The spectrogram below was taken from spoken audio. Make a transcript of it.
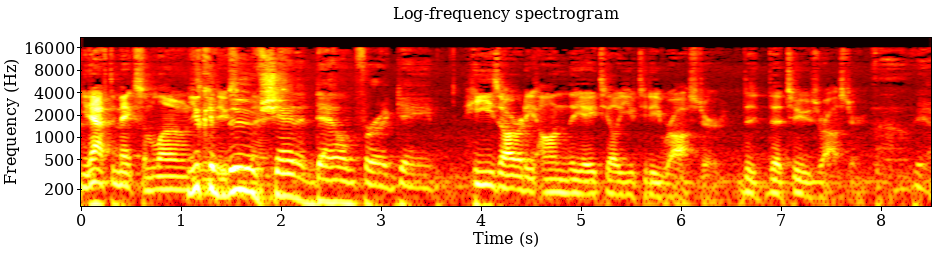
You'd have to make some loans. You could move. Shannon down for a game. He's already on the ATL UTD roster, the the twos roster. Uh, yeah.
